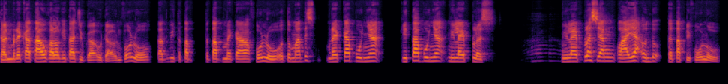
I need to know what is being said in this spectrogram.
dan mereka tahu kalau kita juga udah unfollow tapi tetap tetap mereka follow otomatis mereka punya kita punya nilai plus. Nilai plus yang layak untuk tetap di follow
